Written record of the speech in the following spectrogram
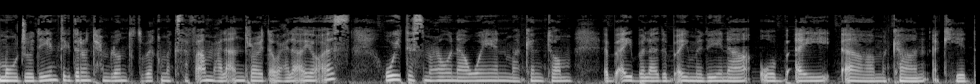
موجودين. تقدرون تحملون تطبيق Mix FM على أندرويد أو على iOS وتسمعونا وين ما كنتم بأي بلد بأي مدينة وبأي آه مكان أكيد.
